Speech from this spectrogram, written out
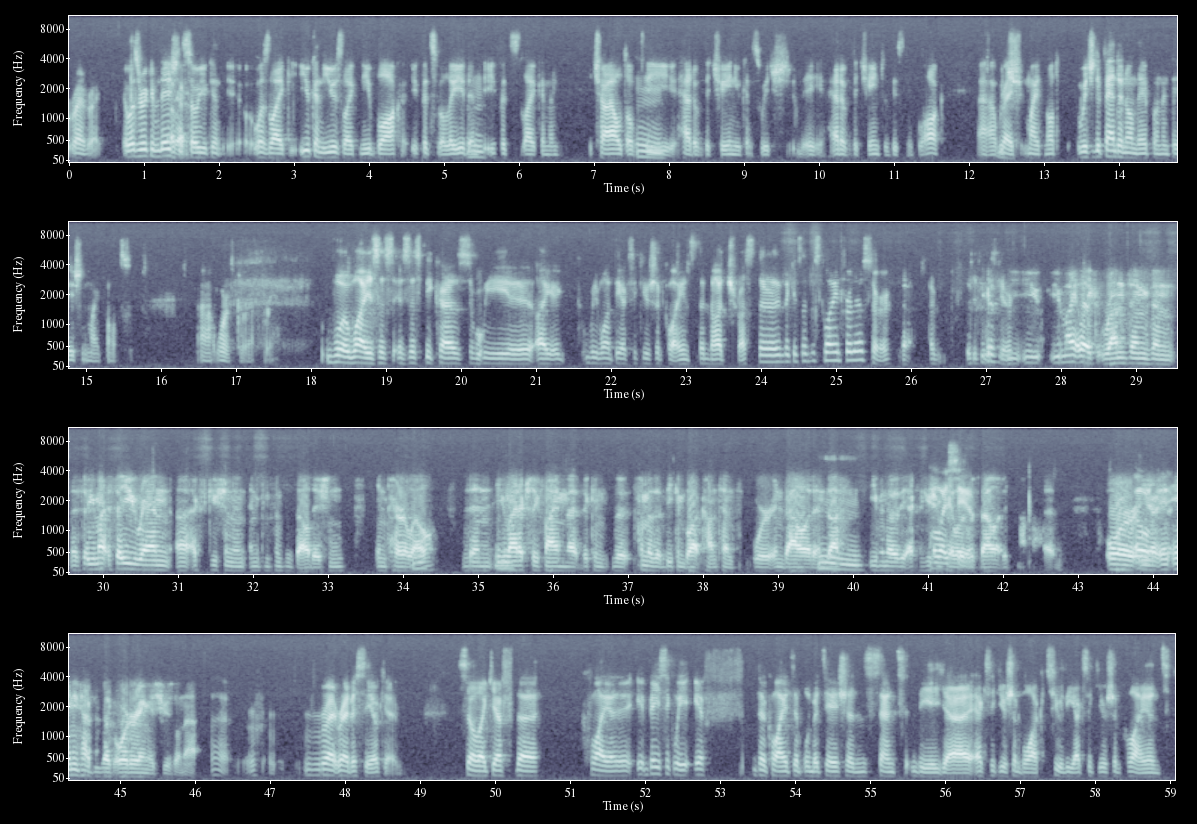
right, right. it was a recommendation, Okay. so you can it was like you can use like new block if it's valid, and Mm-hmm. if it's like an, a child of the head of the chain, you can switch the head of the chain to this new block, uh, which Right. might not, which depending on the implementation might not uh, work correctly. well, why is this? Is this because we uh, like we want the execution clients to not trust the the consensus client for this, or Yeah. I'm It's because here. you, you you might like run things and so you might say you ran uh, execution and, and consensus validation in parallel. Then you Mhm. might actually find that the, con- the some of the beacon block contents were invalid, and Mm. thus even though the execution Oh, payload was valid, it's not valid. Or Oh. you know in, any type of like ordering issues on that. Uh, right, right. I see. Okay. So, like, if the client, it basically, if the client implementation sent the uh, execution block to the execution client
